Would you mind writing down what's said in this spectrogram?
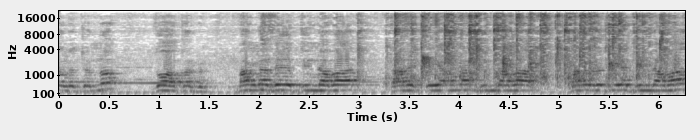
দলের জন্য দোয়া করবেন। বাংলাদেশ জিন্দাবাদ, তারেক রহমান জিন্দাবাদ জিয়া জিন্দাবাদ।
